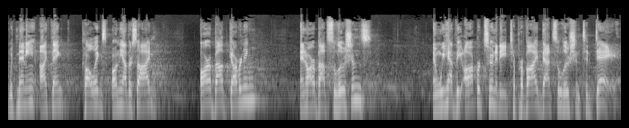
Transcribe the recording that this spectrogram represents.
with many, I think, colleagues on the other side, are about governing and are about solutions. And we have the opportunity to provide that solution today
